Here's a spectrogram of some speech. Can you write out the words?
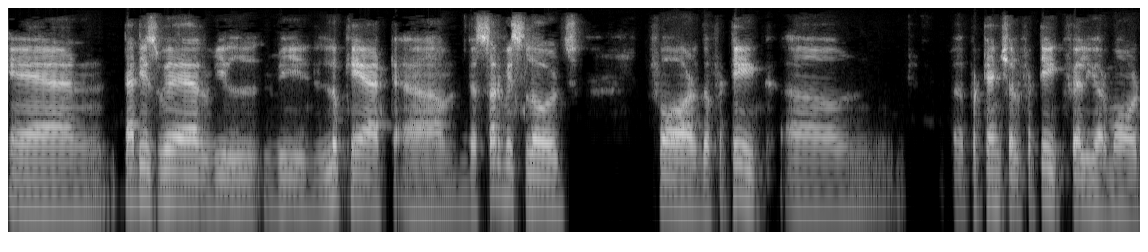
and that is where we we look at um, the service loads for the fatigue, um, potential fatigue failure mode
